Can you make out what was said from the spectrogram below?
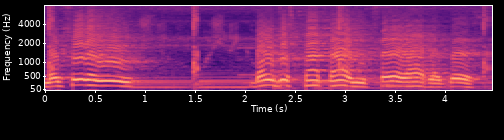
Make sure that you don't just pop out, you trail off like this.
